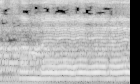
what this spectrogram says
Asmere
